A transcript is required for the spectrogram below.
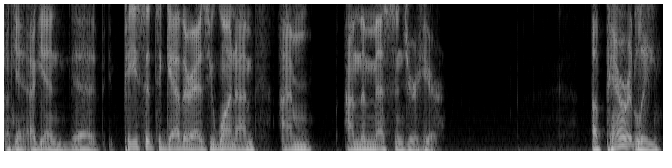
again, again, uh, piece it together as you want. I'm, I'm, I'm the messenger here. Apparently,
